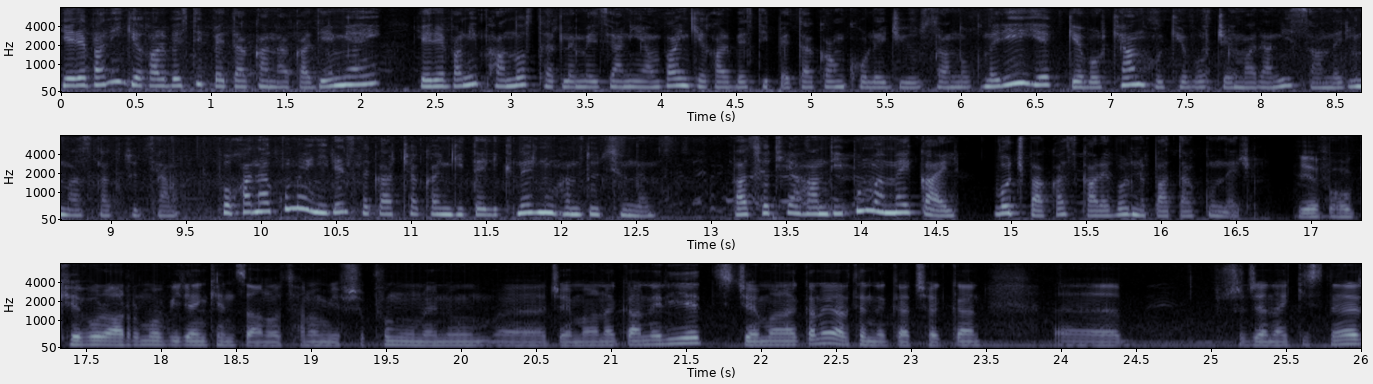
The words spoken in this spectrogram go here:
Երևանի Գեղարվեստի պետական ակադեմիայի, Երևանի Փանոս Թերլեմեզյանի անվան Գեղարվեստի պետական քոլեջի ուսանողների եւ Գևորգյան հոգևոր ճեմարանի սաների մասնակցությամբ։ Փոխանակում էին իրենց նկարչական գիտելիքներն ու հմտությունը։ Բացօթյա հանդիպումը մեկ այլ ոչ պակաս կարևոր նպատակ ուներ եւ հոգեվոր առումով իրենք են ծանոթանում եւ շփում ունենում ջերմանականների հետ, ջերմանականները արդեն նկարչական շրջանակիցներ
